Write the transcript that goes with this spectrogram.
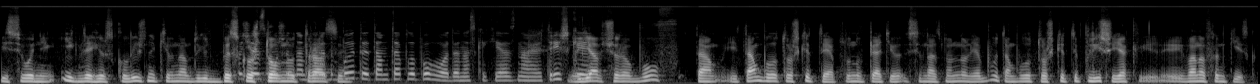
І сьогодні і для гірськолижників нам дають безкоштовну нам траси. передбити, там тепла погода, наскільки я знаю. Трішки Ну, я вчора був там, і там було трошки тепло. Ну, в 5-17.00 я був, там було трошки тепліше, як Івано-Франківськ.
